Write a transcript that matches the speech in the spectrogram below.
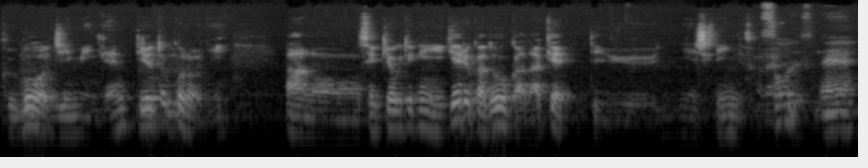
国語、うん人民元っていうところに、あの積極的に行けるかどうかだけっていう認識でいいんですかね。そうですね、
